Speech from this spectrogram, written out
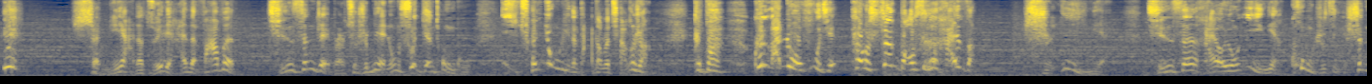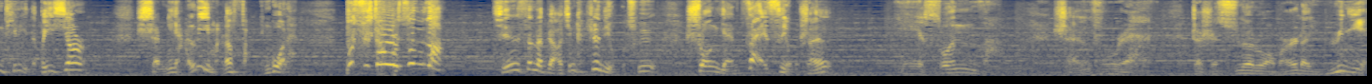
你，沈明雅的嘴里还在发问，秦森这边却是面容瞬间痛苦，一拳用力的打到了墙上。干爸，快拦住我父亲，他要伤宝四和孩子。是意念，秦森还要用意念控制自己身体里的杯箱。沈明雅立马的反应过来，不许杀我孙子！秦森的表情开始扭曲，双眼再次有神。你孙子，沈夫人，这是薛若文的余孽。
